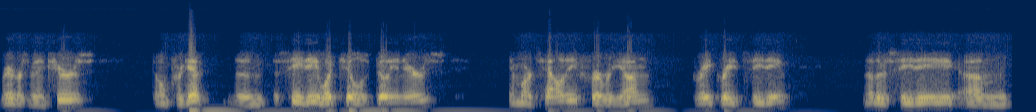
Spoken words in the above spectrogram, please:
Rare Earths Been Cures. Don't forget the, the CD, What Kills Billionaires, Immortality, Forever Young. Great, great CD. Another CD, um,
